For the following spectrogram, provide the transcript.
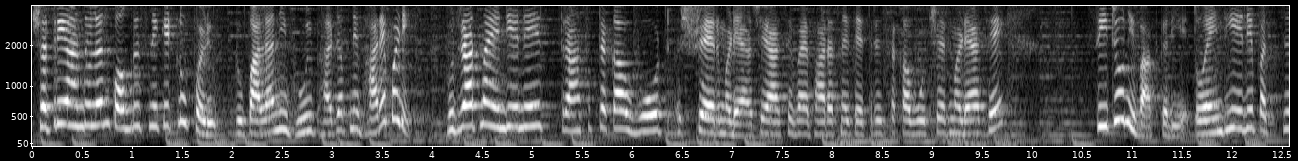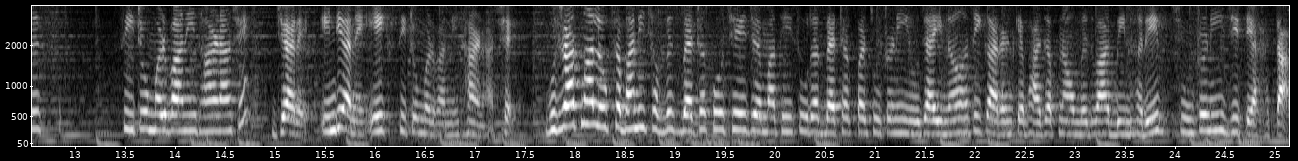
ક્ષત્રિય આંદોલન કોંગ્રેસને કેટલું ફળ્યું? રૂપાલાની ભૂલ ભાજપને ભારે પડી? ગુજરાતમાં એનડીએને ત્રાસઠ ટકા વોટ શેર મળ્યા છે. આ સિવાય ભારતને તેત્રીસ ટકા વોટ શેર મળ્યા છે. સીટોની વાત કરીએ તો એનડીએને પચીસ સીટો મળવાની ધારણા છે, જ્યારે ઇન્ડિયાને એક સીટો મળવાની ધારણા છે. ગુજરાતમાં લોકસભાની છવ્વીસ બેઠકો છે, જેમાંથી સુરત બેઠક પર ચૂંટણી યોજાઈ ન હતી કારણ કે ભાજપના ઉમેદવાર બિનહરીફ ચૂંટણી જીત્યા હતા.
